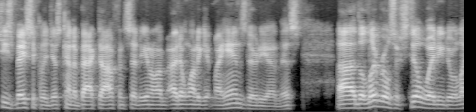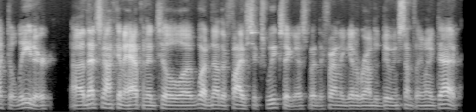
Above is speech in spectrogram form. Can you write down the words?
She's basically just kind of backed off and said, you know, I don't want to get my hands dirty on this. Uh, the Liberals are still waiting to elect a leader. Uh, that's not going to happen until uh, what another five six weeks, I guess, but they finally get around to doing something like that.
